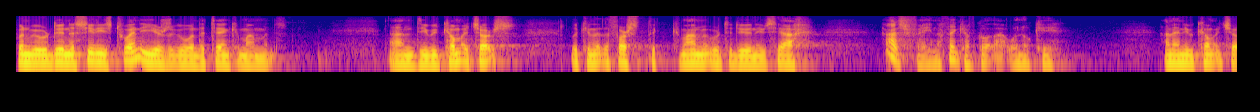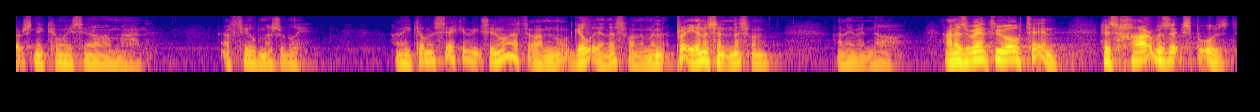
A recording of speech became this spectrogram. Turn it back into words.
when we were doing a series 20 years ago on the Ten Commandments. And he would come to church looking at the first the commandment we're to do, and he would say, Ah, that's fine. I think I've got that one okay. And then he would come to church and he'd come away saying, Oh man, I feel miserably. And he'd come the second week saying, Well, I'm not guilty in this one. I'm pretty innocent in this one. And he went, No. And as we went through all 10, his heart was exposed.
